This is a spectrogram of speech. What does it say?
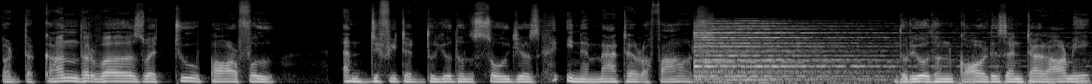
But the Gandharvas were too powerful and defeated Duryodhan's soldiers in a matter of hours. Duryodhan called his entire army,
